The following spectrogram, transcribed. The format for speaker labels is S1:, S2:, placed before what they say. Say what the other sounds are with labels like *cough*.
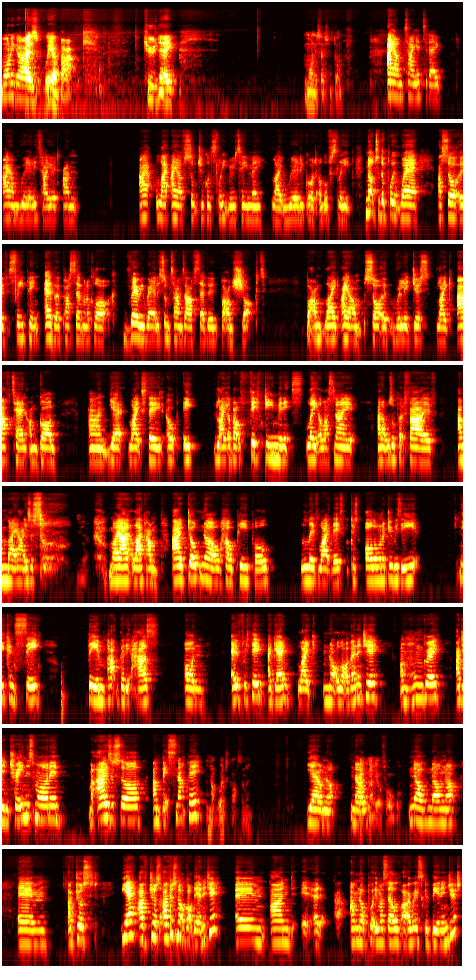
S1: Morning, guys. We are back. Tuesday. Morning session's done.
S2: I am tired today. I am really tired and I like I have such a good sleep routine, me. Like really good. I love sleep. Not to the point where I sort of sleep in ever past seven o'clock. Very rarely, sometimes half seven, but I'm shocked. But I'm like I am sort of religious, like half ten, I'm gone. And yet, like stayed up eight like about 15 minutes later last night and I was up at five and my eyes are *laughs* so
S1: Yeah.
S2: my eye like I'm I don't know how people live like this because all I want to do is eat. You can see the impact that it has on everything. Again, like not a lot of energy. I'm hungry. I didn't train this morning. My eyes are sore. I'm a bit snappy.
S1: I'm not going to class tonight.
S2: Yeah, I'm not. No.
S1: Yeah, not your fault.
S2: No, no, I'm not. Um, I've just, yeah, I've just, I've just not got the energy. Um, and it, uh, I'm not putting myself at a risk of being injured.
